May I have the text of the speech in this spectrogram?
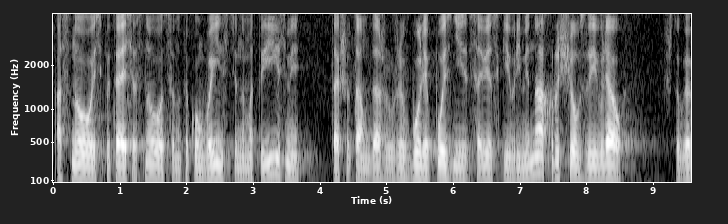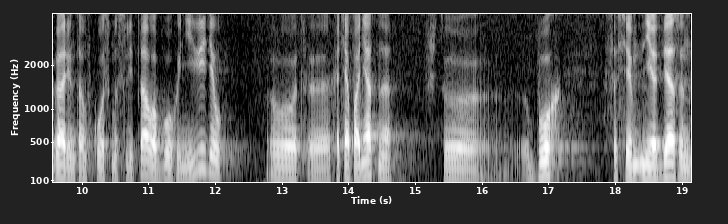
основываясь, пытаясь основываться на таком воинственном атеизме, так что там даже уже в более поздние советские времена Хрущев заявлял, что Гагарин там в космос летал, а Бога не видел. Вот. Э, хотя понятно, что Бог совсем не обязан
